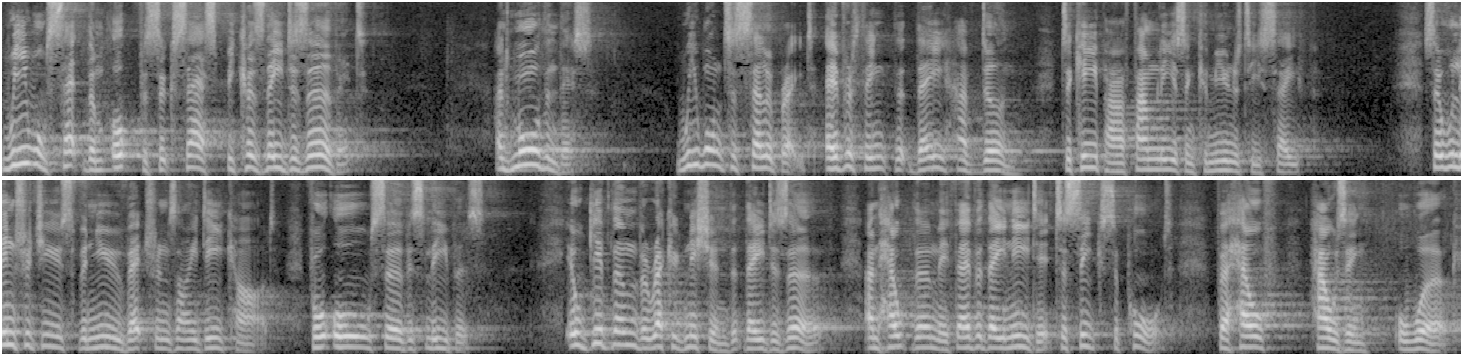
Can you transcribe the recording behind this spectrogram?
We will set them up for success because they deserve it. And more than this, we want to celebrate everything that they have done to keep our families and communities safe. So we'll introduce the new Veterans ID card for all service leavers. It'll give them the recognition that they deserve and help them, if ever they need it, to seek support for health housing, or work.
